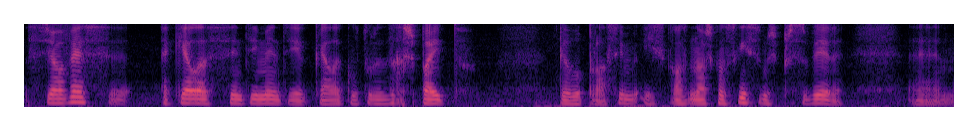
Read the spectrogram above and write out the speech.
Se houvesse aquele sentimento e aquela cultura de respeito pelo próximo e se nós conseguíssemos perceber um,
